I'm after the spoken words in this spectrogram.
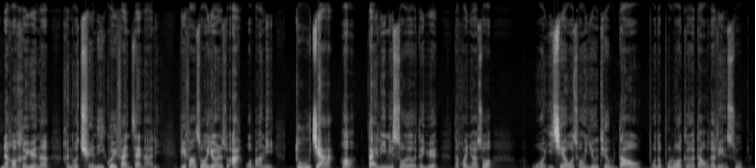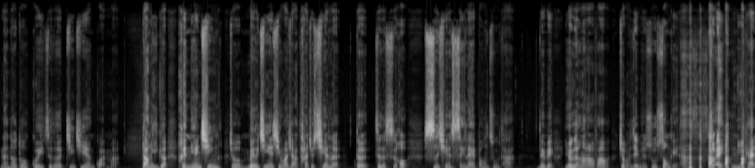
然后合约呢很多权利规范在哪里？比方说有人说啊，我帮你独家哈、代理你所有的约，那换句话说。我一切，我从 YouTube 到我的部落格到我的脸书，难道都归这个经纪人管吗？当一个很年轻就没有经验的情况下，他就签了的这个时候，事前谁来帮助他？对不对？有一个很好的方法，就把这本书送给他，说：“哎，你看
